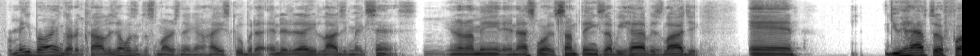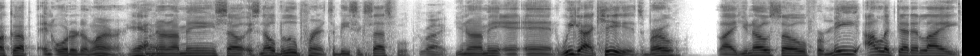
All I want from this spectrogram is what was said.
for me, bro. I didn't go to college. I wasn't the smartest nigga in high school, but at the end of the day, logic makes sense. Mm-hmm. You know what I mean? And that's what some things that we have is logic, and you have to fuck up in order to learn. Yeah. you know what I mean. So it's no blueprint to be successful. Right. You know what I mean? And, and we got kids, bro. Like you know, so for me, I looked at it like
